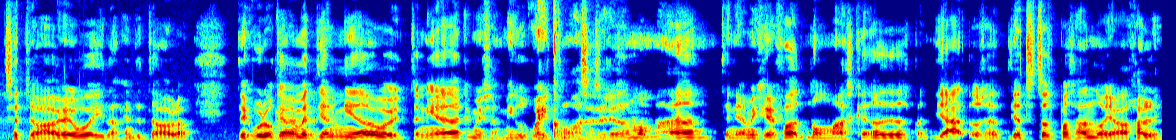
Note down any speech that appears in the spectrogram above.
Se te va a ver, güey, y la gente te va a hablar. Te juro que me metían miedo, güey. Tenía que mis amigos, güey, ¿cómo vas a hacer esa mamada? Tenía a mi jefa, nomás que... Ya, o sea, ya te estás pasando, ya bájale.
